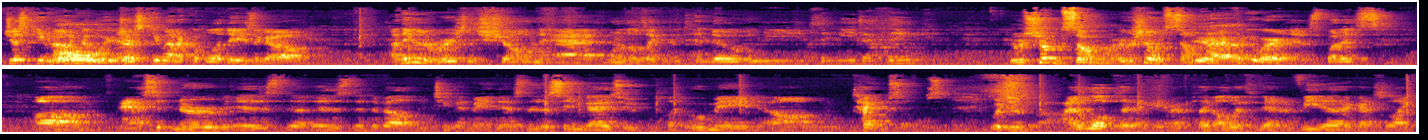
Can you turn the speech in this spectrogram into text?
Just came out. Oh, couple, yeah. Just came out a couple of days ago. I think it was originally shown at one of those like Nintendo indie thingies. I think It was shown somewhere. it was shown somewhere. I forget where it is, but it's um, Acid Nerve is the is the development team that made this. And they're the same guys who play, who made um, Titan Souls, which is I love playing that game. I played all the way through that on Vita. I got to like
